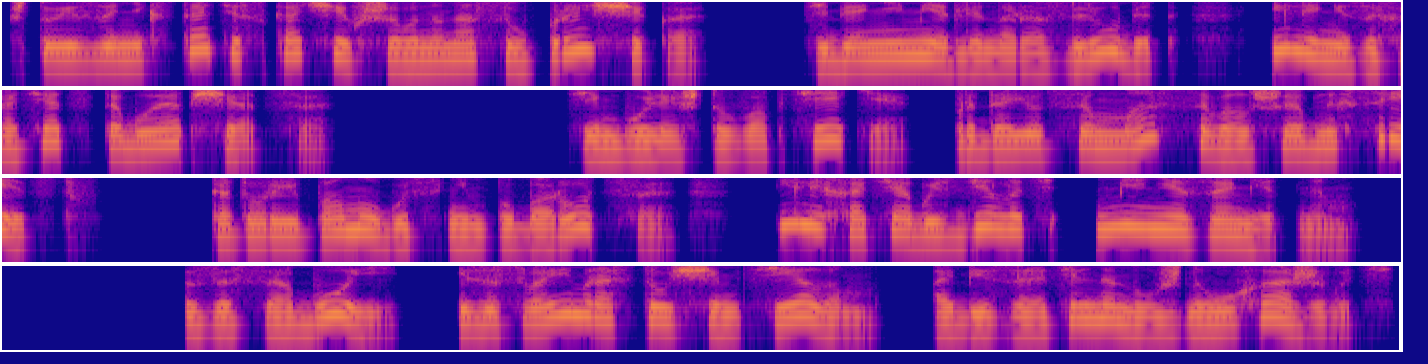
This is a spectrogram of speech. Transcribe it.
что из-за некстати вскочившего на носу прыщика тебя немедленно разлюбят или не захотят с тобой общаться. Тем более, что в аптеке продается масса волшебных средств, которые помогут с ним побороться или хотя бы сделать менее заметным. За собой и за своим растущим телом обязательно нужно ухаживать.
